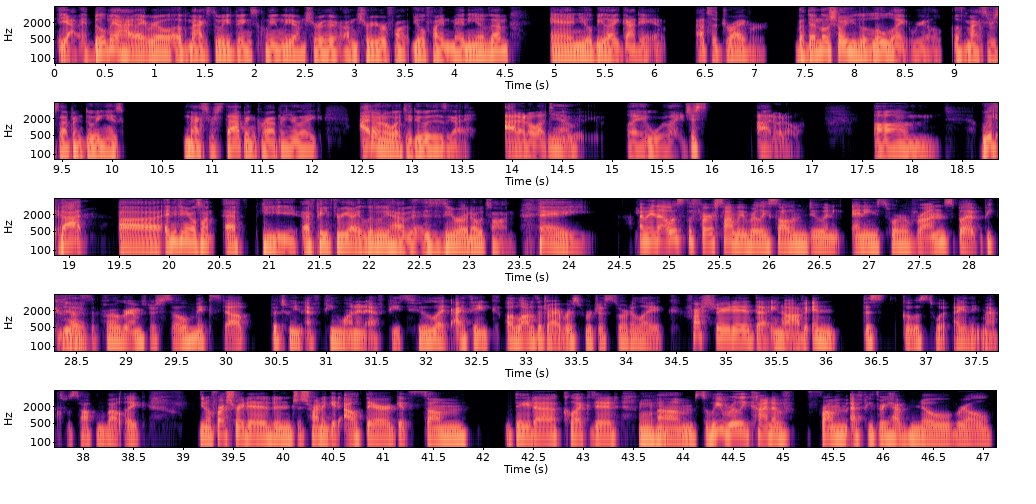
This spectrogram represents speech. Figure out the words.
Yeah, build me a highlight reel of Max doing things cleanly. I'm sure there. I'm sure you're you'll find many of them, and you'll be like, God damn, that's a driver. But then they'll show you the low light reel of Max Verstappen doing his Max Verstappen crap, and you're like, I don't know what to do with this guy. I don't know what to Yeah. do with you. Like, we're like just I don't know. Um, with Yeah. that, uh, anything else on FP? FP three, I literally have zero notes on. Hey, I mean, that was the first time we really saw them doing any sort of runs, but because Yeah. the programs were so mixed up, between FP1 and FP2. Like I think a lot of the drivers were just sort of like frustrated that, you know, obvi- and this goes to what I think Max was talking about, like, you know, frustrated and just trying to get out there, get some data collected. Mhm. Um, so we really kind of from FP3 have no real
